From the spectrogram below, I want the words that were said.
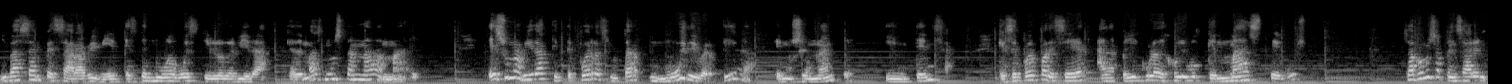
y vas a empezar a vivir este nuevo estilo de vida que además no está nada mal. Es una vida que te puede resultar muy divertida, emocionante, intensa, que se puede parecer a la película de Hollywood que más te gusta. O sea, vamos a pensar en,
